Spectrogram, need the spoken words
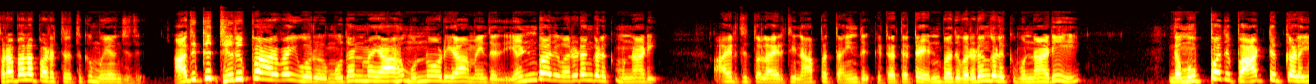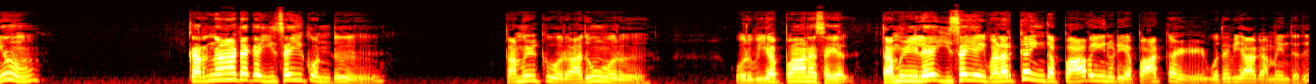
பிரபலப்படுத்துறதுக்கு முயன்றது. அதுக்கு திருப்பார்வை ஒரு முதன்மையாக முன்னோடியாக அமைந்தது. எண்பது வருடங்களுக்கு முன்னாடி ஆயிரத்தி தொள்ளாயிரத்தி நாற்பத்தைந்து கிட்டத்தட்ட எண்பது வருடங்களுக்கு முன்னாடி இந்த முப்பது பாட்டுக்களையும் கர்நாடக இசை கொண்டு தமிழுக்கு ஒரு அதுவும் ஒரு ஒரு வியப்பான செயல். தமிழிலே இசையை வளர்க்க இந்த பாவையினுடைய பாக்கள் உதவியாக அமைந்தது.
